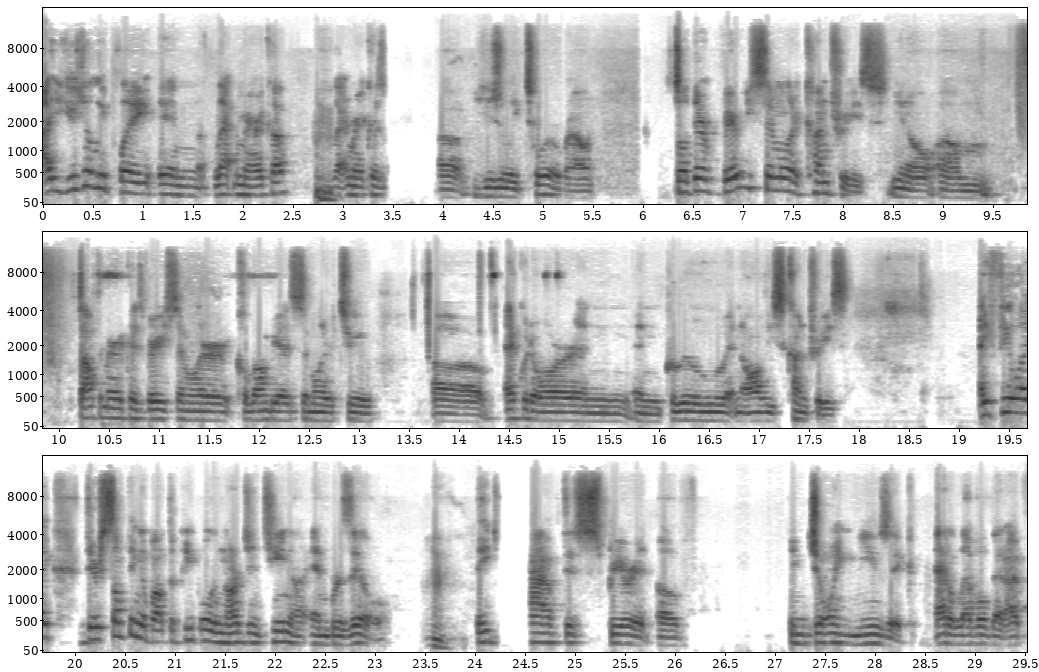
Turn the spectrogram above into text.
I usually play in Latin America. Mm-hmm. Latin America's uh, usually tour around. So they're very similar countries. You know, um, South America is very similar. Colombia is similar to uh, Ecuador and, and Peru and all these countries. I feel like there's something about the people in Argentina and Brazil. Mm. They have this spirit of enjoying music at a level that I've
